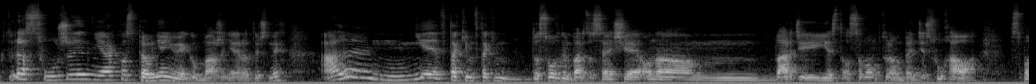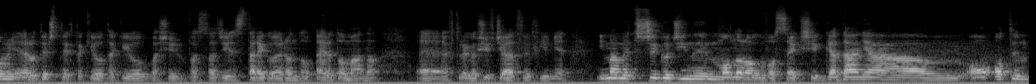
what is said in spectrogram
która służy niejako spełnieniu jego marzeń erotycznych, ale nie w takim, w takim dosłownym bardzo sensie. Ona mm, bardziej jest osobą, którą będzie słuchała wspomnień erotycznych takiego, takiego właśnie w zasadzie starego erotomana, e, w którego się wciela w tym filmie. I mamy trzy godziny monologów o seksie, gadania mm, o, o tym,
